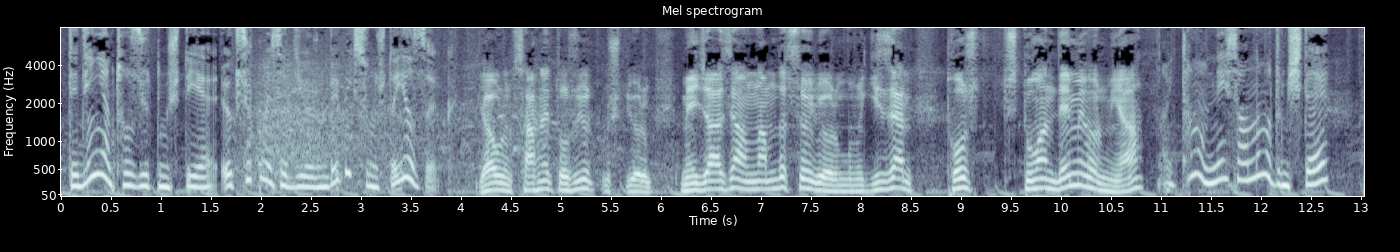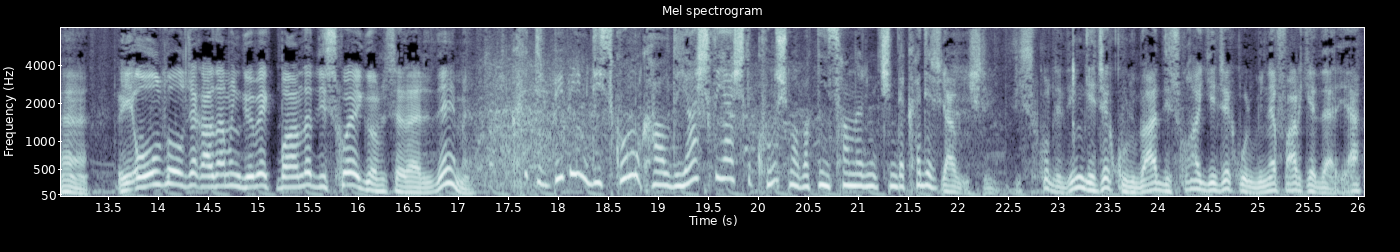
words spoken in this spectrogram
Dedin ya toz yutmuş diye. Öksürtmese diyorum bebek sonuçta yazık. Yavrum sahne tozu yutmuş diyorum. Mecazi anlamda söylüyorum bunu. Gizem toz duman demiyorum ya. Ay tamam neyse anlamadım işte. He. E, oldu olacak adamın göbek bağında diskoya gömselerdi değil mi? Kadir bebeğim disko mu kaldı? Yaşlı yaşlı konuşma bak insanların içinde Kadir. Ya işte disko dediğin gece kulübü. Ha disko ha gece kulübü ne fark eder ya?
